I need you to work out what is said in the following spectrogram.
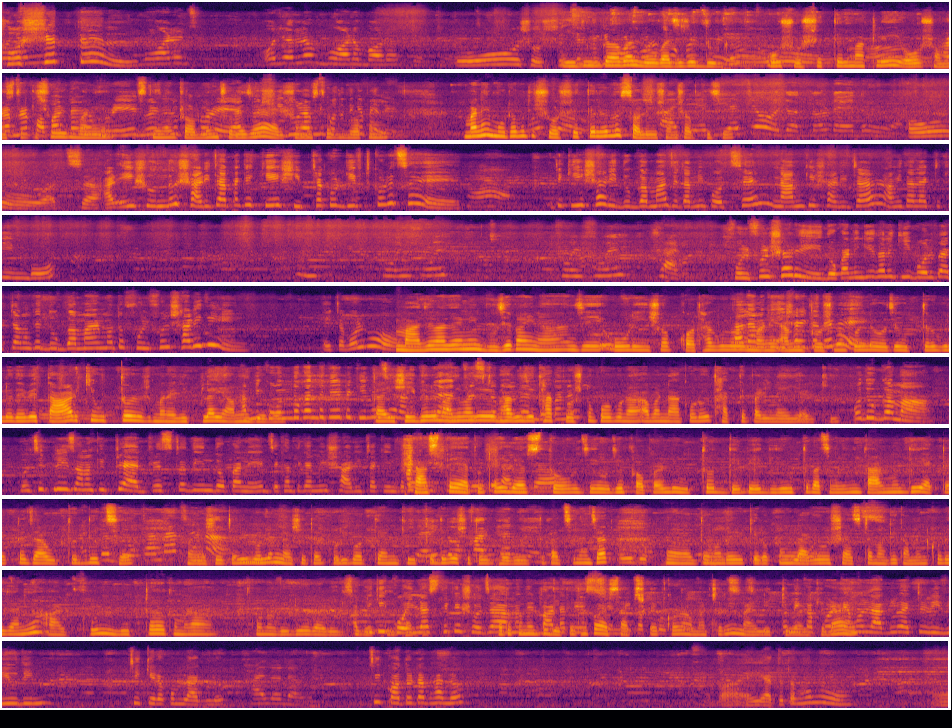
সর্ষের তেল? ও জন্য বড় বড় চোখে। ও সর্ষের এই দুর্গা আবার লো বাজেটের দুর্গা। ও সর্ষের তেল মাখলেই ওর সমস্ত কিছু মানে স্কিনের প্রবলেম চলে যায় আর সমস্ত রকম মানে মোটামুটি সর্ষের তেল হলো সলিউশন সব কিছু। ও আচ্ছা। আর এই সুন্দর শাড়িটা আপনাকে কে শিব ঠাকুর গিফট করেছে? হ্যাঁ। এটা কি শাড়ি দুর্গা মা যেটা আপনি পরছেন? নাম কি শাড়িটার? আমি তাহলে একটা কিনবো। ফুল ফুল ফুল ফুল শাড়ি। ফুল ফুল শাড়ি? দোকানে গিয়ে তাহলে কি বলবে? একটা আমাকে দুর্গা মায়ের মতো ফুল ফুল শাড়ি দিন। এটা বলব? মাঝে মাঝে আমি বুঝে পাই না যে ওর এই সব কথাগুলো মানে আমি প্রশ্ন করলে ও যে উত্তরগুলো দেবে তার কি উত্তর মানে রিপ্লাই আমি আপনি দেবো। কোন দোকান থেকে এটা কিনেছেন তাই সেইভাবে মাঝে মাঝে ভাবি যে থাক প্রশ্ন করব না আবার না করেও থাকতে পারি না এই আর কি। ও দুর্গা মা। বলছি প্লিজ আমাকে একটু অ্যাড্রেসটা দিন দোকানের যেখান থেকে আমি শাড়িটা কিনতে পারি। সাজতে এতটাই ব্যস্ত যে ও যে প্রপারলি উত্তর দেবে দিয়ে উঠতে পারছে না। কিন্তু তার মধ্যেই একটা একটা যা উত্তর দিচ্ছে মানে সেটারই বললাম না সেটার পরিবর্তে আমি কি উত্তর দেবো সেটাই ভেবে উঠতে পারছি না। যাক তোমাদের কীরকম লাগে ওর সাজটা আমাকে কমেন্ট করে জানিও। আর ফুল লুকটাও তোমরা কোনো ভিডিও বা রিলসে দেখতেই কৈলাস থেকে সোজা আমাদের দেখতে থাকো আর সাবস্ক্রাইব করো আমার চ্যানেল মাই লিট্টি বাই কেমন লাগল? একটা রিভিউ দিন। ঠিক কীরকম লাগল? ভালো লাগল। ঠিক কতটা ভালো? বাবা এই এতটা ভালো? ও।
